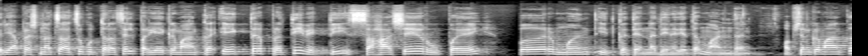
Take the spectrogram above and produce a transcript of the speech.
तर या प्रश्नाचं अचूक उत्तर असेल. पर्याय क्रमांक एक तर प्रति व्यक्ती सहाशे रुपये पर मंथ इतकं त्यांना देण्यात येतं मानधन. ऑप्शन क्रमांक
